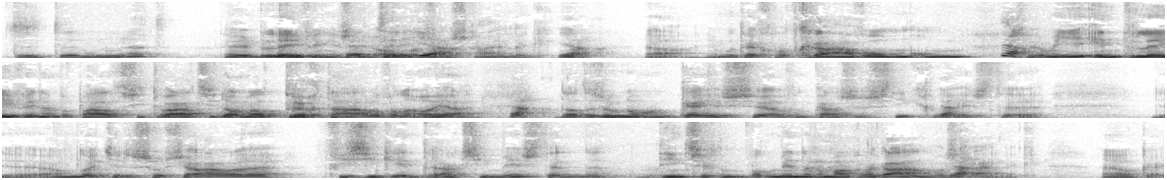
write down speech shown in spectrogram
te, te, hoe noem je dat? Je beleving is nu Het, eh, anders ja. waarschijnlijk. Ja, Ja, je moet echt wat graven om, om Ja. zeg maar, je in te leven in een bepaalde situatie, dan wel terug te halen van, oh ja, dat is ook nog een case eh, of een casuïstiek geweest. eh, de- omdat je de sociale, fysieke interactie mist en het dient zich wat minder gemakkelijk aan waarschijnlijk. Oké,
